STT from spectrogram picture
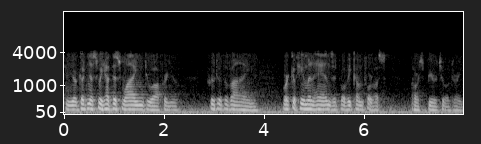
Through your goodness we have this wine to offer you, fruit of the vine, work of human hands, it will become for us our spiritual drink.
